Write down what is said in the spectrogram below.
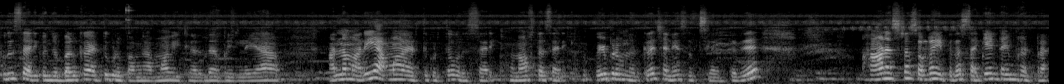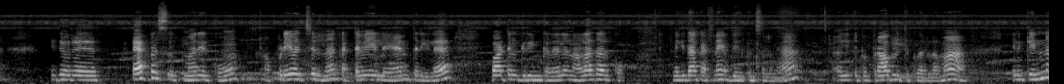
புது சாரி கொஞ்சம் பல்காக எடுத்து கொடுப்பாங்க. அம்மா வீட்டில் இருந்து அப்படி இல்லையா? அந்த மாதிரி அம்மா எடுத்து கொடுத்த ஒரு sari one of the sari விழுப்புரம்ல இருக்கிற சென்னை சில்க்ஸில் இருக்குது. ஹானஸ்ட்டாக சொல்கிறேன் இப்போ தான் செகண்ட் டைம் கட்டுறேன். இது ஒரு பேப்பர் சில்க் மாதிரி இருக்கும். அப்படியே வச்சுருந்தேன் கட்டவே இல்லையான்னு தெரியல. பாட்டில் க்ரீன் கலரில் நல்லா தான் இருக்கும். இன்றைக்கி தான் கட்டினேன் எப்படி இருக்குன்னு சொல்லுங்கள் இப்போ ப்ராப்ளத்துக்கு வரலாமா? எனக்கு என்ன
